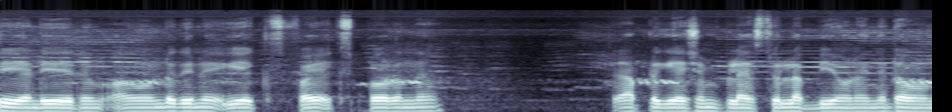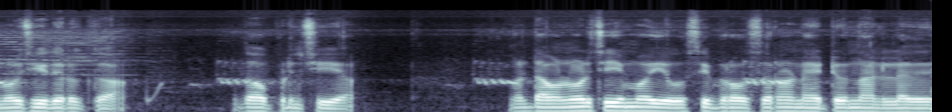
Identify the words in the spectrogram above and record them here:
ചെയ്യേണ്ടി വരും. അതുകൊണ്ട് ഇതിന് ഈ എക്സ് ഫൈവ് എക്സ്പ്ലോർ എന്ന ആപ്ലിക്കേഷൻ പ്ലേ സ്റ്റോറിൽ ലഭ്യമാണ് ഇത് ഡൗൺലോഡ് ചെയ്തെടുക്കുക. ഇത് ഓപ്പൺ ചെയ്യുക നിങ്ങൾ ഡൗൺലോഡ് ചെയ്യുമ്പോൾ യു സി ബ്രൗസറാണ് ഏറ്റവും നല്ലത്.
